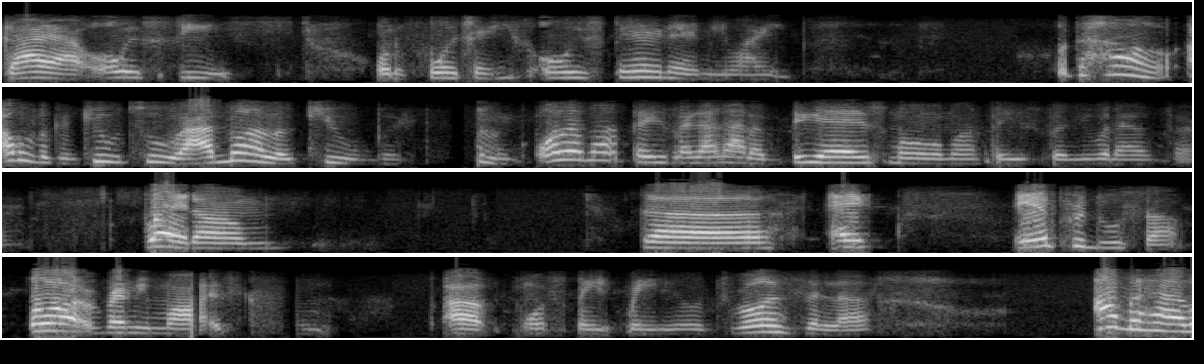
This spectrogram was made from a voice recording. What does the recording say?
guy I always see on the four train. He's always staring at me like, "What the hell?" I was looking cute too. I know I look cute, but all on my face, like I got a big ass mole on my face, but whatever. But um, the ex and producer or Remy Ma is up on Spate Radio, Drawzilla. I'm gonna have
